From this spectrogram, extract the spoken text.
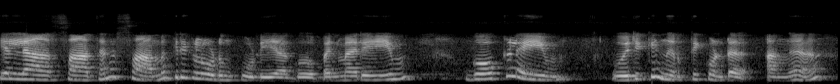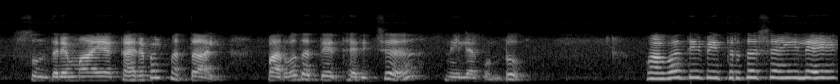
എല്ലാ സാധന സാമഗ്രികളോടും കൂടിയ ഗോപന്മാരെയും ഗോക്കളെയും ഒരുക്കി നിർത്തിക്കൊണ്ട് അങ്ങ് സുന്ദരമായ കരപത്മത്താൽ പർവതത്തെ ധരിച്ച് നിലകൊണ്ടു. ഭവതി വിധൃതശൈലേ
